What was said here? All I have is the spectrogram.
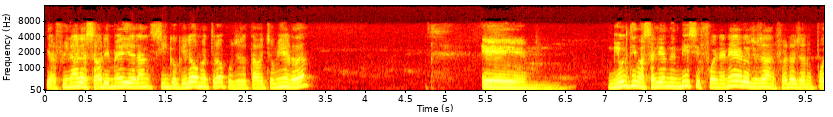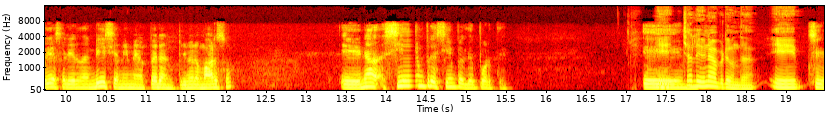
y al final esa hora y media eran 5 kilómetros, pues yo ya estaba hecho mierda. Eh, mi última salida en bici fue en enero, yo ya en febrero ya no podía salir en bici, a mí me esperan el primero marzo. Eh, nada, siempre, siempre el deporte. Eh, Charlie, una pregunta. sí.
